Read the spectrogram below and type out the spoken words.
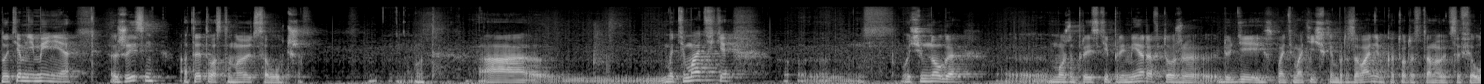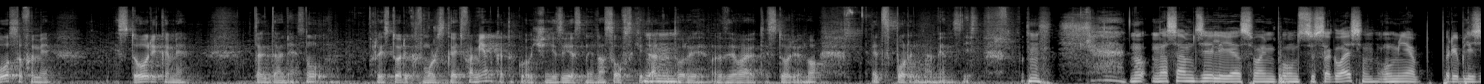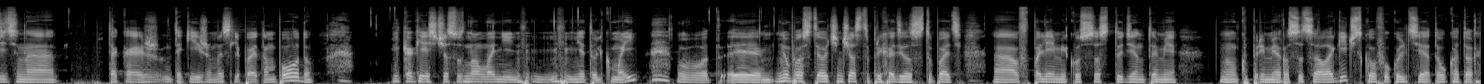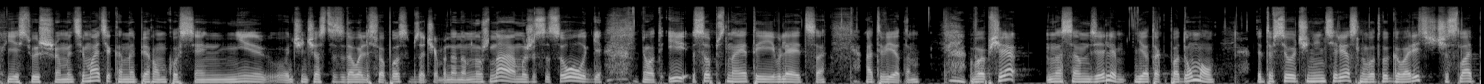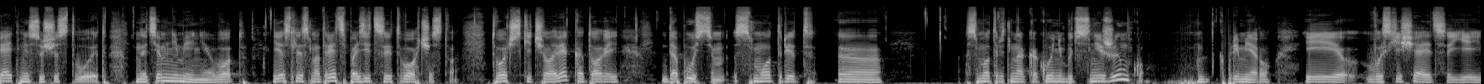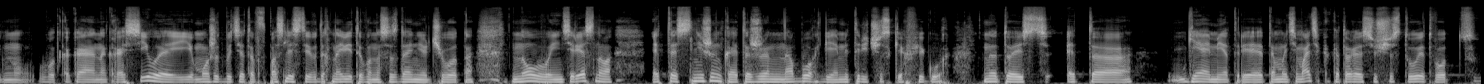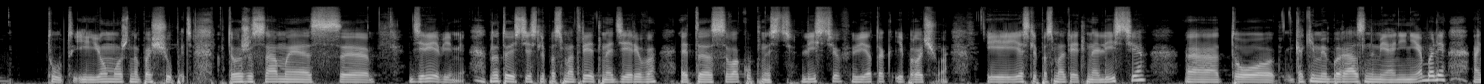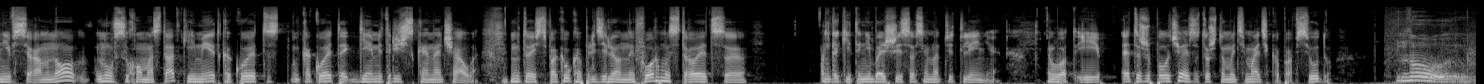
Но тем не менее жизнь от этого становится лучше. Вот. А математики э, очень много э, можно привести примеров тоже людей с математическим образованием, которые становятся философами, историками и так далее. Ну, про историков можно сказать Фоменко, такой очень известный Носовский, mm-hmm. да, которые развивают историю, но это спорный момент здесь. Ну, на самом деле я с вами полностью согласен. У меня приблизительно такая же, такие же мысли по этому поводу. Как я сейчас узнал, они не только мои. Вот. И, э, ну, просто очень часто приходилось вступать а, в полемику со студентами ну, к примеру, социологического факультета, у которых есть высшая математика на первом курсе, они очень часто задавались вопросом, зачем она нам нужна, мы же социологи. Вот. И, собственно, это и является ответом. Вообще, на самом деле, я так подумал, это все очень интересно. Вот вы говорите, числа 5 не существует. Но тем не менее, вот, если смотреть с позиции творчества, творческий человек, который, допустим, смотрит, э, смотрит на какую-нибудь снежинку, к примеру, и восхищается ей, ну, вот какая она красивая, и, может быть, это впоследствии вдохновит его на создание чего-то нового, интересного. Это снежинка, это же набор геометрических фигур. Ну, то есть это геометрия, это математика, которая существует вот тут, и ее можно пощупать. То же самое с э, деревьями. Ну, то есть, если посмотреть на дерево, это совокупность листьев, веток и прочего. И если посмотреть на листья, э, то какими бы разными они ни были, они все равно, ну, в сухом остатке имеют какое-то какое геометрическое начало. Ну, то есть, вокруг определенной формы строятся какие-то небольшие совсем ответвления. Вот, и это же получается то, что математика повсюду. Ну,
